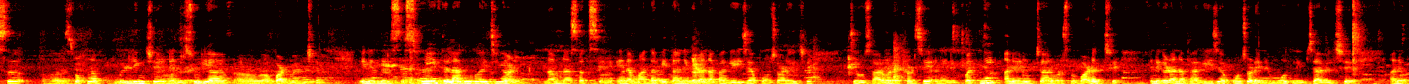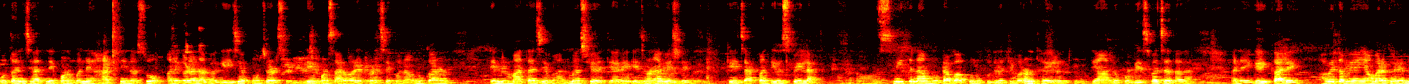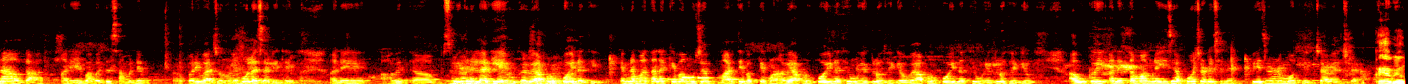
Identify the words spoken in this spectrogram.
સ્વપ્ન બિલ્ડિંગ છે. એની અંદર સૂર્યા અપાર્ટમેન્ટ છે. એની અંદર સ્મિત લાગુભાઈ જીયાણી નામના શખ્સે એના માતા પિતાને ગળાના ભાગે ઈજા પહોંચાડેલ છે. જેઓ સારવાર હેઠળ છે અને એની પત્ની અને એનું ચાર વર્ષનું બાળક છે. એને ગળાના ભાગે ઈજા પહોંચાડીને મોત નિપજાવેલ છે અને પોતાની જાતને પણ બંને હાથની નસો અને ગળાના ભાગે ઈજા પહોંચાડશે. તે પણ સારવાર હેઠળ છે. બનાવનું કારણ તેમની માતા જે ભાનમાં છે અત્યારે એ જણાવે છે કે ચાર પાંચ દિવસ પહેલાં સ્મિતના મોટા બાપુનું કુદરતી મરણ થયેલું હતું. ત્યાં લોકો બેસવા જતા હતા અને ગઈકાલે હવે તમે અહીંયા અમારા ઘરે ના આવતા અને એ બાબતે સામાન્ય પરિવારજનોને બોલાચાલી થઈ. અને હવે સ્મિતને લાગી આવ્યું કે હવે આપણું કોઈ નથી. એમના માતાના કહેવા મુજબ મારતી વખતે પણ હવે આપણું કોઈ નથી, હું એકલો થઈ ગયો. હવે આપણું કોઈ નથી, હું એકલો થઈ ગયો. આવું કહી અને તમામને ઈજા પહોંચાડે છે ને બે જણનું મોત નિપજાવેલ છે.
